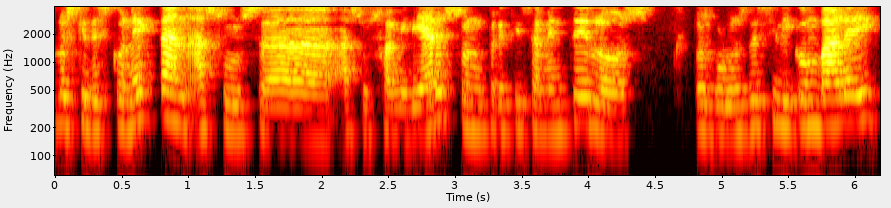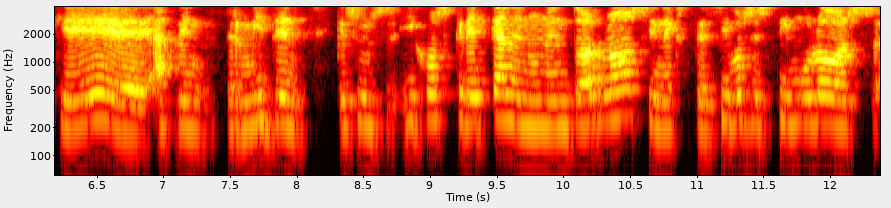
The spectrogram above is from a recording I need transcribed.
los que desconectan a sus, a sus familiares son precisamente los, los gurús de Silicon Valley que hacen, permiten que sus hijos crezcan en un entorno sin excesivos estímulos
